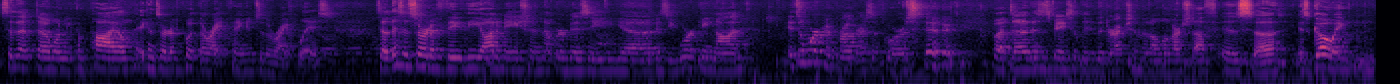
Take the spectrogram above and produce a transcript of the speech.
so that when we compile, it can sort of put the right thing into the right place. So this is sort of the, the automation that we're busy, busy working on. It's a work in progress, of course, but uh, this is basically the direction that all of our stuff is, uh, is going.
